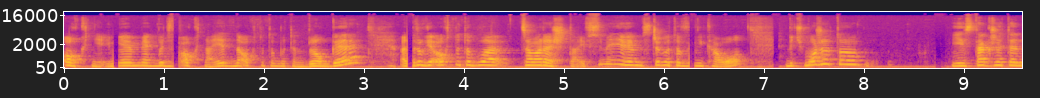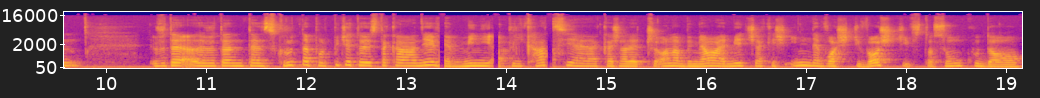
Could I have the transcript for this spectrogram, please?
oknie i miałem jakby dwa okna. Jedno okno to był ten blogger, a drugie okno to była cała reszta i w sumie nie wiem z czego to wynikało. Być może to jest tak, że ten że, te, że ten, ten skrót na pulpicie to jest taka, nie wiem, mini aplikacja jakaś, ale czy ona by miała mieć jakieś inne właściwości w stosunku do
